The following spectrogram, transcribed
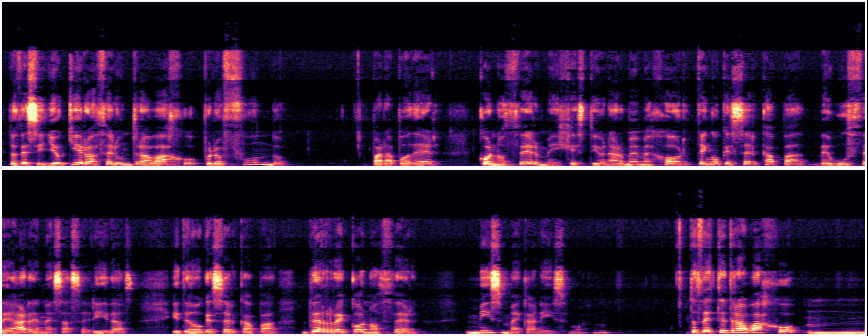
Entonces, si yo quiero hacer un trabajo profundo para poder conocerme y gestionarme mejor, tengo que ser capaz de bucear en esas heridas y tengo que ser capaz de reconocer mis mecanismos. Entonces este trabajo mm,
